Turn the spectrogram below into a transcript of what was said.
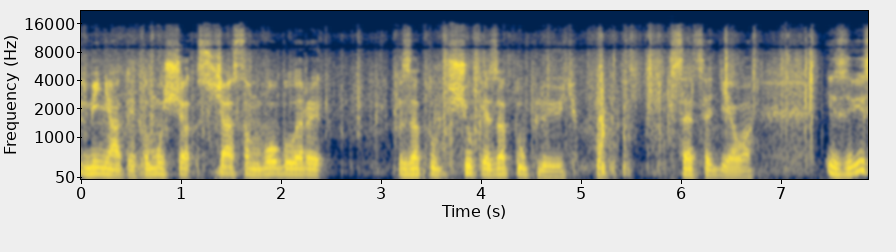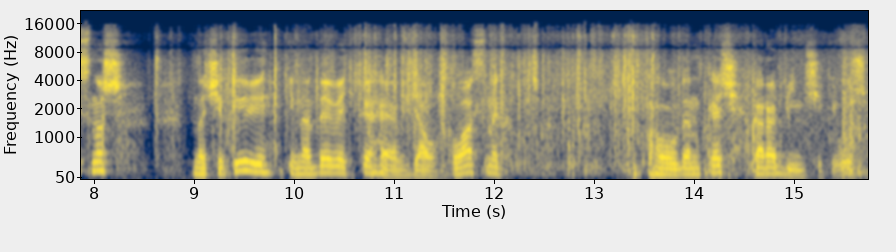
міняти, тому що з часом воблери затуп, щуки затуплюють все це діло. І звісно ж, на 4 і на 9 КГ взяв класних Golden Catch карабінчиків. Уж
